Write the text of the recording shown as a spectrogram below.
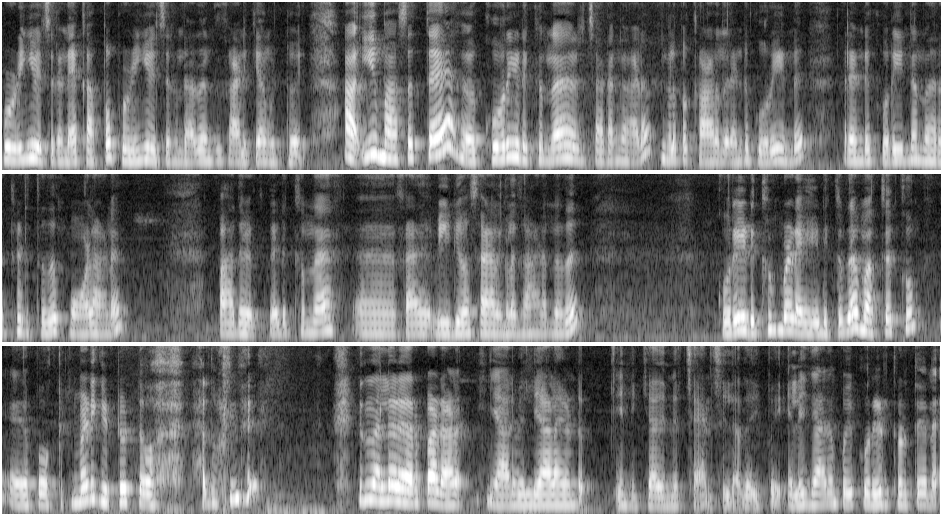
പുഴുങ്ങി വെച്ചിട്ടുണ്ട്. കപ്പ പുഴുങ്ങി വെച്ചിട്ടുണ്ട്. അത് നിങ്ങൾക്ക് കാണിക്കാൻ വിട്ടുപോയി. ആ ഈ മാസത്തെ കുറി എടുക്കുന്ന ഒരു ചടങ്ങാണ് നിങ്ങളിപ്പോൾ കാണുന്നത്. രണ്ട് കുറിയുണ്ട്. രണ്ട് കുറിന്റെ നിറക്കെടുത്തത് മോളാണ്. അപ്പോൾ അത് എടുക്കുന്ന വീഡിയോസാണ് നിങ്ങൾ കാണുന്നത്. കുറി എടുക്കുമ്പോഴേ എടുക്കുന്ന മക്കൾക്കും പോക്കറ്റ് മണി കിട്ടും കേട്ടോ അതുകൊണ്ട് ഇത് നല്ലൊരു ഏർപ്പാടാണ്. ഞാൻ വലിയ ആളായതുകൊണ്ട് എനിക്കതിന് ചാൻസ് ഇല്ലാതെ പോയി അല്ലെങ്കിൽ ഞാനും പോയി കുറി എടുത്തു കൊടുത്തേനെ.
